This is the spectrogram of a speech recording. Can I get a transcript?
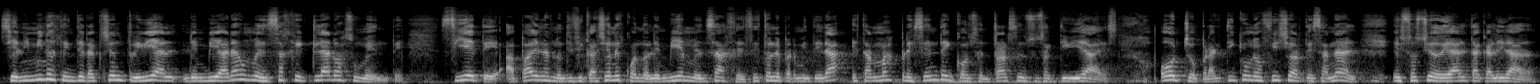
Si elimina esta interacción trivial, le enviará un mensaje claro a su mente. 7. Apague las notificaciones cuando le envíen mensajes. Esto le permitirá estar más presente y concentrarse en sus actividades. 8. Practique un oficio artesanal. Es socio de alta calidad.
